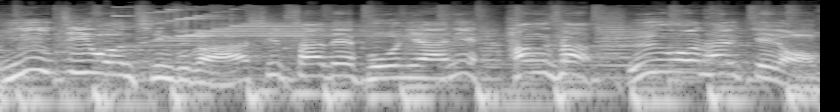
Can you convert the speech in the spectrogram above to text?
이지원 친구가 14대 본의 아니 항상 응원할게요.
